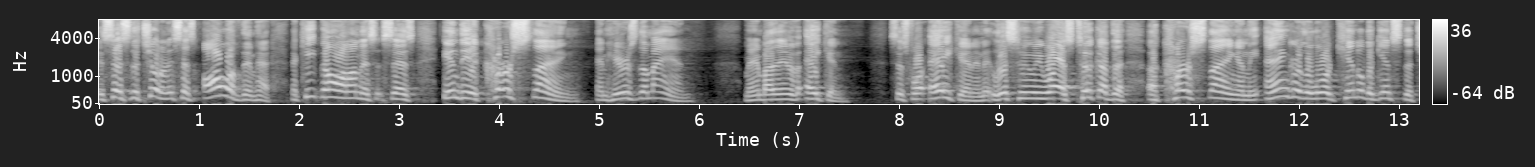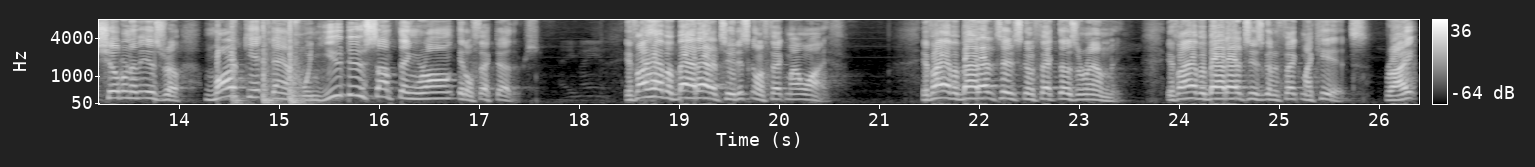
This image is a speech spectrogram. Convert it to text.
It says the children, it says all of them had. Now keep going on this. It says, in the accursed thing, and here's the man, man by the name of Achan. Says, for Achan, and it lists who he was, took of the accursed thing, and the anger of the Lord kindled against the children of Israel. Mark it down. When you do something wrong, it'll affect others. If I have a bad attitude, it's going to affect my wife. If I have a bad attitude, it's going to affect those around me. If I have a bad attitude, it's going to affect my kids, right?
